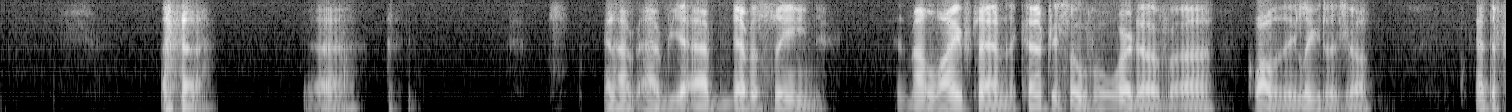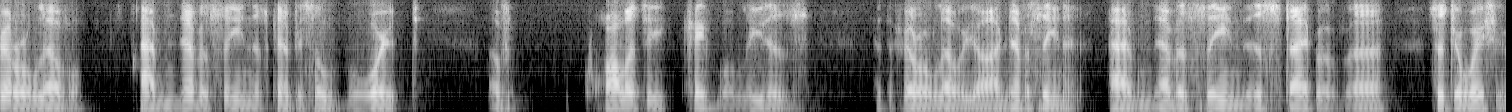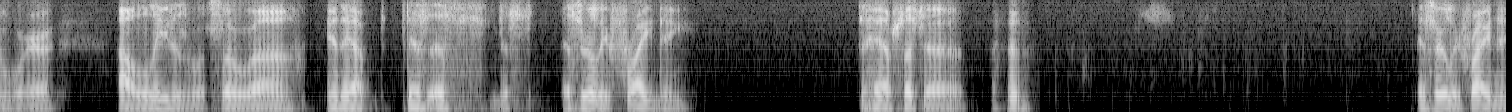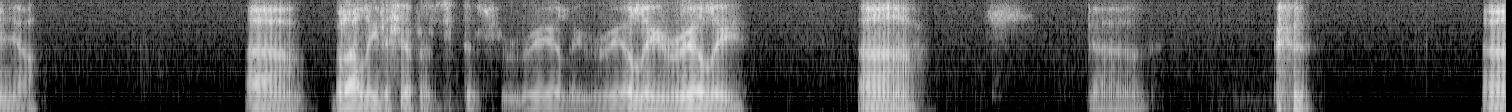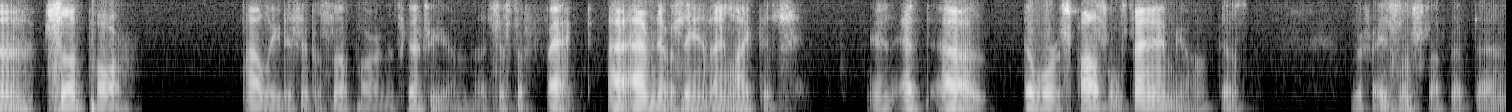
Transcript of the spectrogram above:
yeah. And I've I've I've never seen in my lifetime the country so void of uh, quality leaders, y'all, at the federal level. I've never seen this country so void of quality, capable leaders at the federal level, y'all. I've never seen it. I've never seen this type of uh, situation where our leaders were so uh, inept. It's, it's just it's really frightening to have such a it's really frightening, y'all. Uh, but our leadership is is really, really, really uh, uh, uh, subpar. Our leadership is subpar in this country. That's just a fact. I, I've never seen anything like this at uh, the worst possible time, you know, because we're facing some stuff that uh,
